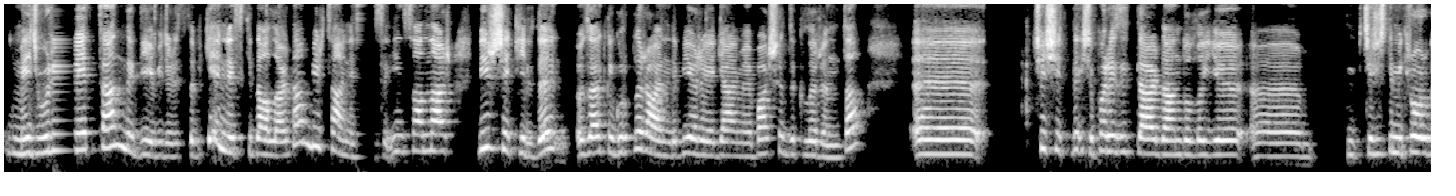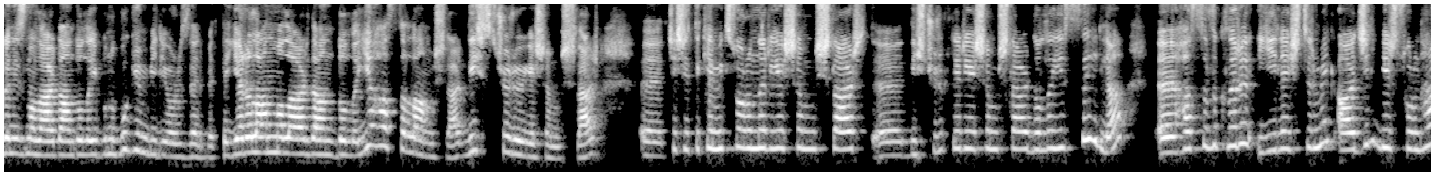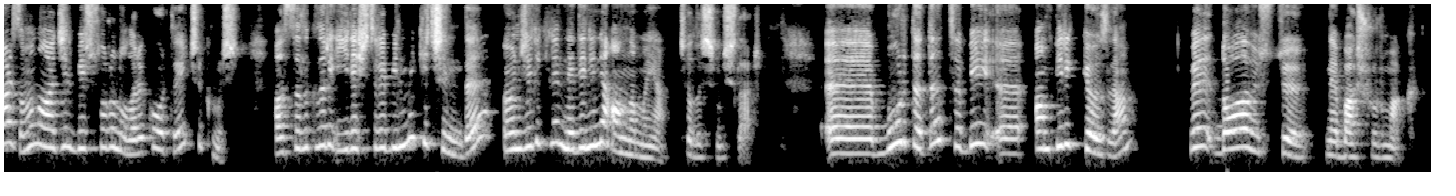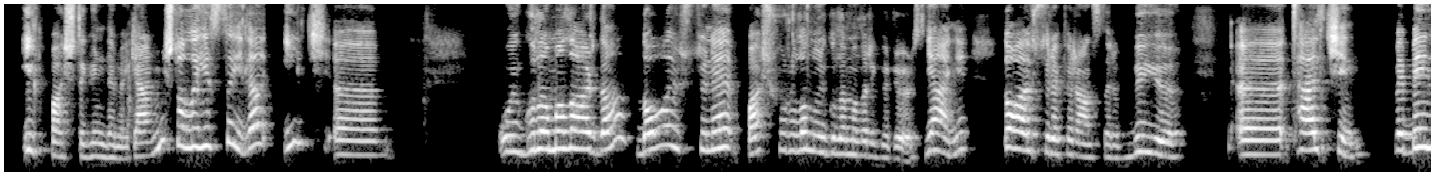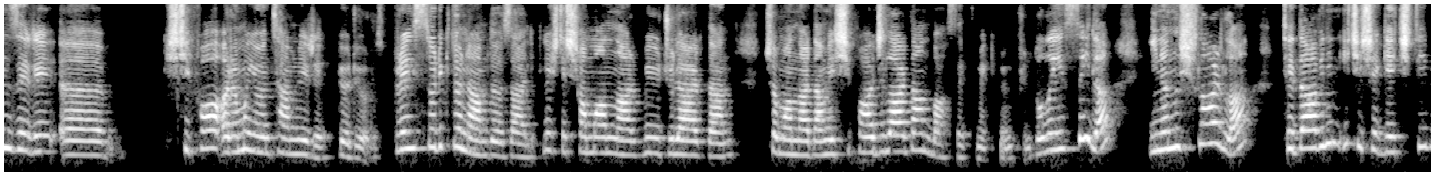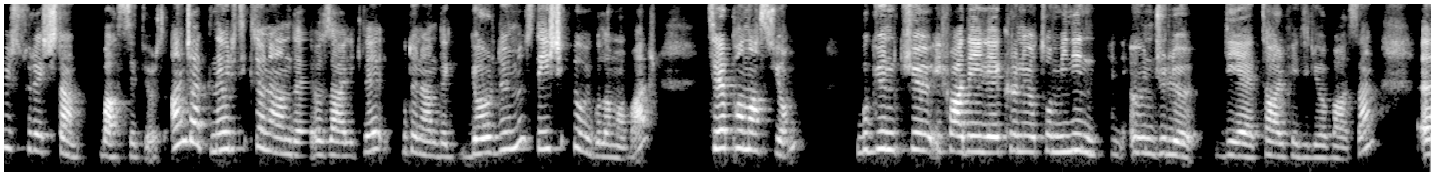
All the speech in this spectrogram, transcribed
mecburiyetten de diyebiliriz tabii ki en eski dallardan bir tanesi. İnsanlar bir şekilde özellikle gruplar halinde bir araya gelmeye başladıklarında e, çeşitli işte parazitlerden dolayı, e, çeşitli mikroorganizmalardan dolayı bunu bugün biliyoruz elbette. Yaralanmalardan dolayı hastalanmışlar, diş çürüğü yaşamışlar, e, çeşitli kemik sorunları yaşamışlar, e, diş çürükleri yaşamışlar. Dolayısıyla e, hastalıkları iyileştirmek acil bir sorun, her zaman acil bir sorun olarak ortaya çıkmış. Hastalıkları iyileştirebilmek için de öncelikle nedenini anlamaya çalışmışlar. Burada da tabii ampirik gözlem ve doğaüstüne başvurmak ilk başta gündeme gelmiş. Dolayısıyla ilk e, uygulamalarda doğa üstüne başvurulan uygulamaları görüyoruz. Yani doğaüstü referansları, büyü, e, telkin ve benzeri e, şifa arama yöntemleri görüyoruz. Prehistorik dönemde özellikle işte şamanlar, büyücülerden, şamanlardan ve şifacılardan bahsetmek mümkün. Dolayısıyla inanışlarla tedavinin iç içe geçtiği bir süreçten bahsediyoruz. Ancak Neolitik dönemde özellikle bu dönemde gördüğümüz değişik bir uygulama var. Trepanasyon, bugünkü ifadeyle kraniotominin hani öncülü diye tarif ediliyor bazen. Ee,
